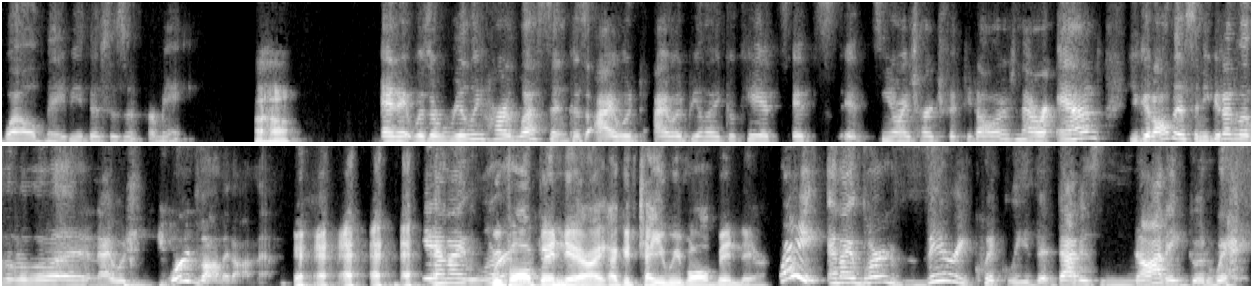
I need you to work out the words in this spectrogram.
well, maybe this isn't for me. Uh-huh. And it was a really hard lesson because I would I would be like, okay, it's it's it's you know, I charge fifty dollars an hour and you get all this and you get a blah, blah, blah, and I would word vomit on them. and I learned we've all been there. I, I can tell you we've all been there. Right. And I learned very quickly that that is not a good way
